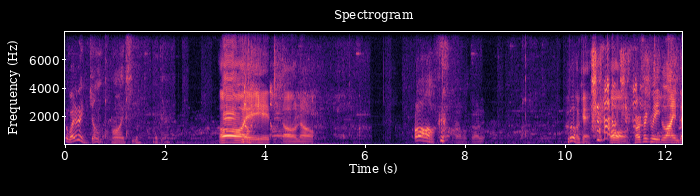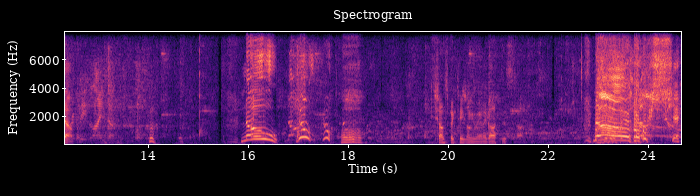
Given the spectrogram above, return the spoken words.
Why did I jump? Oh, I see. Okay. Oh, I hate. Oh no. Oh! I almost got it. Okay. Oh, perfectly lined up. No! No! No! Oh. Sean, spectate me, man. I got this. No! Oh, shit.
